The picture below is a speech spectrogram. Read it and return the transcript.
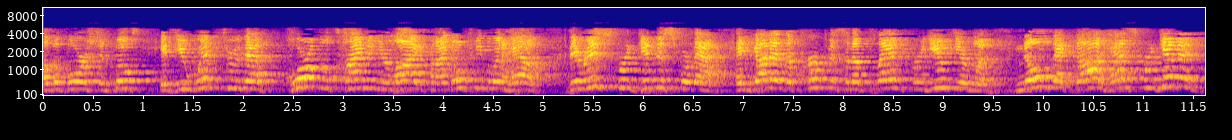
of abortion. Folks, if you went through that horrible time in your life, and I know people that have, there is forgiveness for that. And God has a purpose and a plan for you, dear one. Know that God has forgiven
